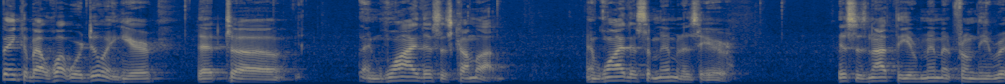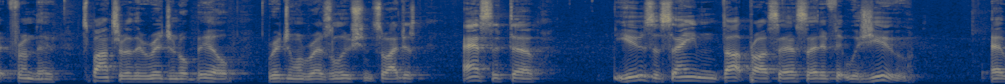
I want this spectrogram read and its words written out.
think about what we're doing here that, uh, and why this has come up and why this amendment is here. This is not the amendment from the, from the sponsor of the original bill, original resolution. So I just ask that, uh, use the same thought process that if it was you that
